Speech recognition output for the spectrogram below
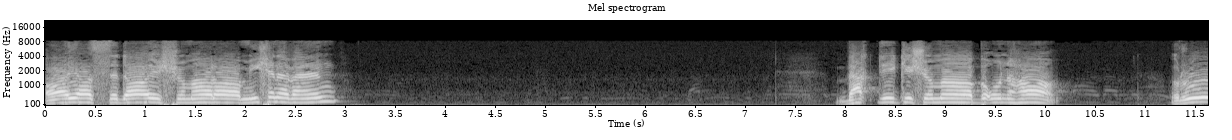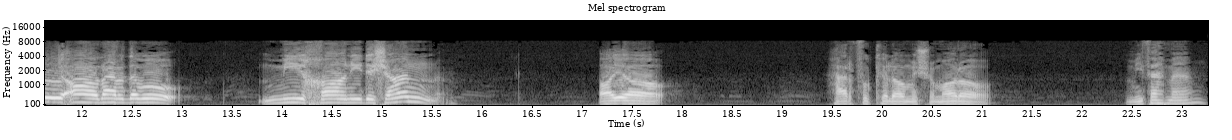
آیا صدای شما را میشنوند؟ وقتی که شما به اونها روی آورده و میخانیدشان آیا حرف و کلام شما را می‌فهمند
